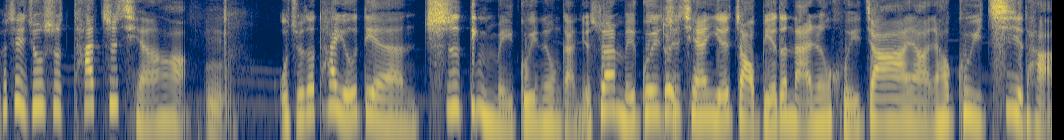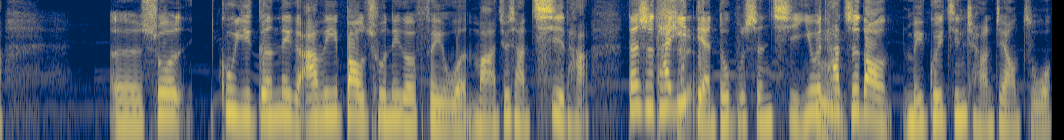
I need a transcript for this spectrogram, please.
而且就是他之前哈、嗯，我觉得他有点吃定玫瑰那种感觉。虽然玫瑰之前也找别的男人回家呀，然后故意气他，呃，说故意跟那个阿威爆出那个绯闻嘛，就想气他。但是他一点都不生气，因为他嗯知道玫瑰经常这样做，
